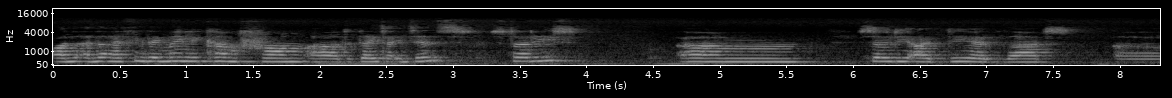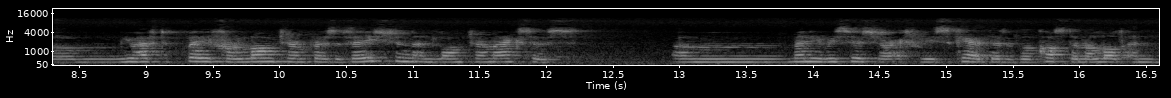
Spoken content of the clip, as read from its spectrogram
and I think they mainly come from uh, the data intense studies. Um, so the idea that um, you have to pay for long-term preservation and long-term access, um, many researchers are actually scared that it will cost them a lot and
